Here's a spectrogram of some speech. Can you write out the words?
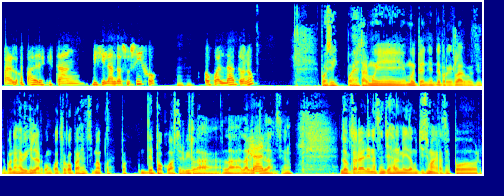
para los padres que están vigilando a sus hijos. Ojo al dato, ¿no? Pues sí, pues estar muy muy pendiente porque claro, pues si te pones a vigilar con cuatro copas encima, pues, pues de poco va a servir la, la, vigilancia, ¿no? Doctora Elena Sánchez Almeida, muchísimas gracias por,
